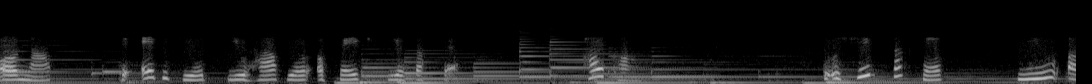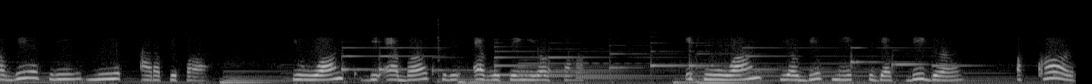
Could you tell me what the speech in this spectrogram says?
or not, the attitude you have will affect your success. How come? To achieve success, you obviously need other people. You won't be able to do everything yourself. If you want your business to get bigger, of course,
